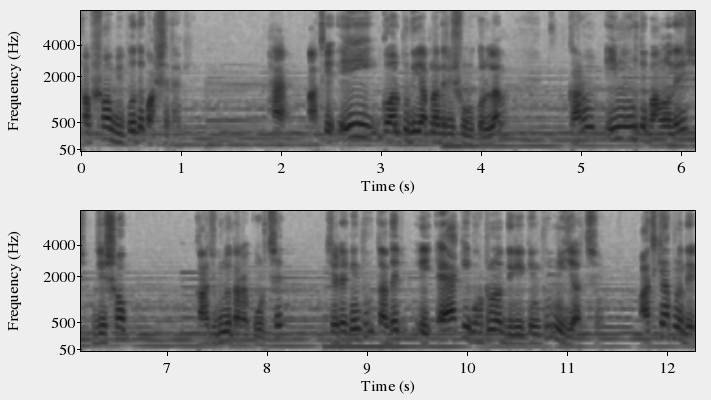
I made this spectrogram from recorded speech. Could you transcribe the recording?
সবসময় বিপদে পাশে থাকে। হ্যাঁ আজকে এই গল্প দিয়ে আপনাদেরকে শুরু করলাম। কারণ এই মুহূর্তে বাংলাদেশ যেসব কাজগুলো তারা করছে, সেটা কিন্তু তাদের এই একই ঘটনার দিকে কিন্তু নিয়ে যাচ্ছে। আজকে আপনাদের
